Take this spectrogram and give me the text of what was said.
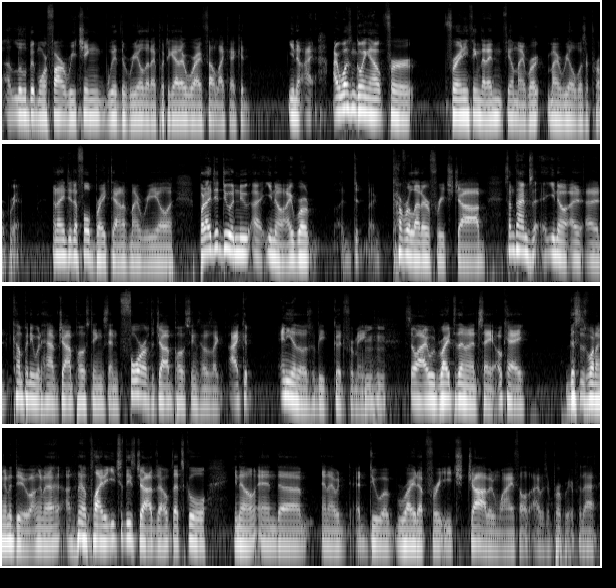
a little bit more far-reaching with the reel that I put together, where I felt like I could, you know, I I wasn't going out for for anything that I didn't feel my ro- my reel was appropriate, and I did a full breakdown of my reel, but I did do a new, uh, you know, I wrote. A, d- a cover letter for each job. Sometimes, uh, you know, a, a company would have job postings, and four of the job postings, I was like, I could, any of those would be good for me. So I would write to them and I'd say, okay, this is what I'm going to do. I'm gonna I'm gonna apply to each of these jobs. I hope that's cool, you know. And uh, and I would uh, do a write up for each job and why I felt I was appropriate for that.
